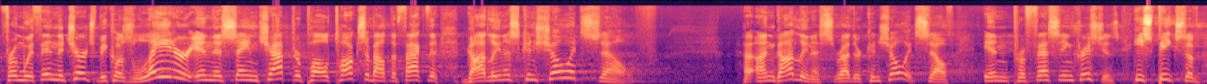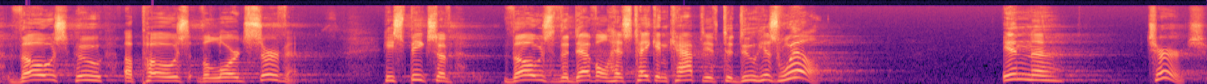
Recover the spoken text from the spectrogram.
from within the church because later in this same chapter, Paul talks about the fact that godliness can show itself. Uh, ungodliness, rather, can show itself in professing Christians. He speaks of those who oppose the Lord's servant. He speaks of those the devil has taken captive to do his will in the church.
